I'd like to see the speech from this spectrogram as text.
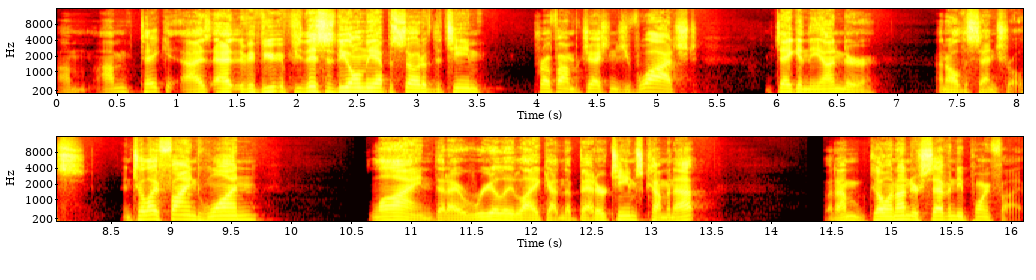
I'm I'm taking as, as if you if you, this is the only episode of the team profile projections you've watched, I'm taking the under on all the centrals until I find one line that I really like on the better teams coming up. But I'm going under 70.5.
